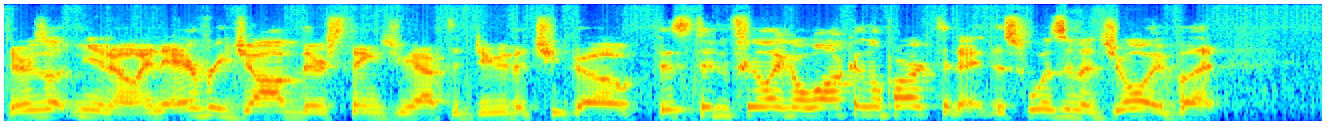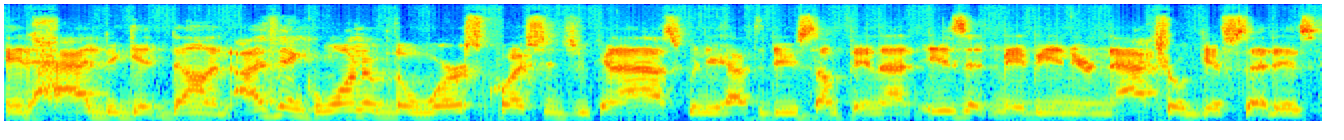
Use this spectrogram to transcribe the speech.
there's, a, you know, in every job, there's things you have to do that you go, this didn't feel like a walk in the park today. This wasn't a joy, but it had to get done. I think one of the worst questions you can ask when you have to do something that isn't maybe in your natural gift set is,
